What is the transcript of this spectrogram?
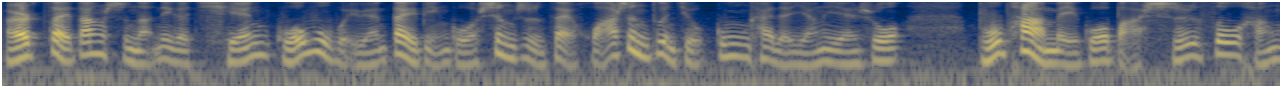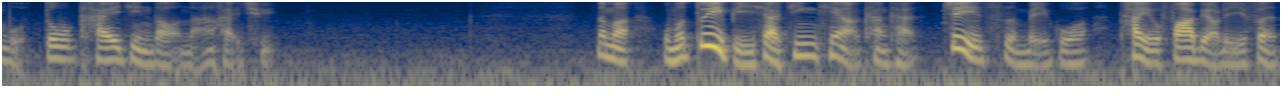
而在当时呢，那个前国务委员戴秉国甚至在华盛顿就公开的扬言说，不怕美国把十艘航母都开进到南海去。那么，我们对比一下今天啊，看看这一次美国他又发表了一份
